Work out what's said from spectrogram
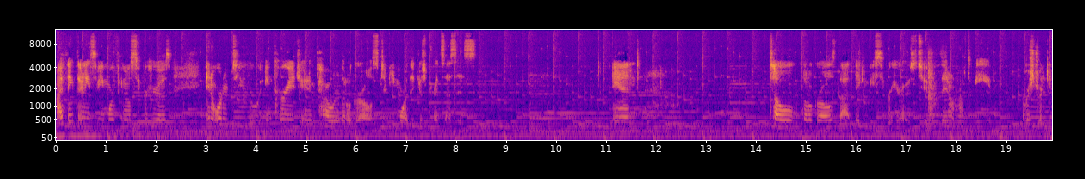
I think there needs to be more female superheroes in order to encourage and empower little girls to be more than just princesses. And tell little girls that they can be superheroes too. They don't have to be restricted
